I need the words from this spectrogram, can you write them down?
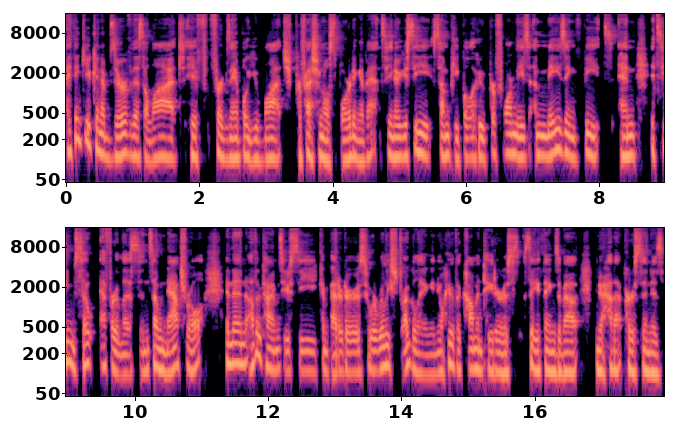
I think you can observe this a lot if, for example, you watch professional sporting events. You know, you see some people who perform these amazing feats and it seems so effortless and so natural. And then other times you see competitors who are really struggling and you'll hear the commentators say things about, you know, how that person is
